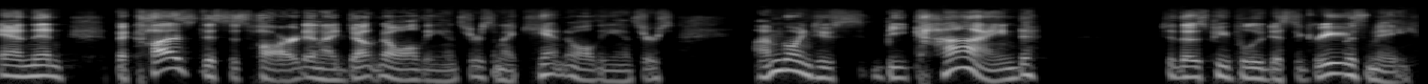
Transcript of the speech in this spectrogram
And then because this is hard and I don't know all the answers and I can't know all the answers, I'm going to be kind to those people who disagree with me.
